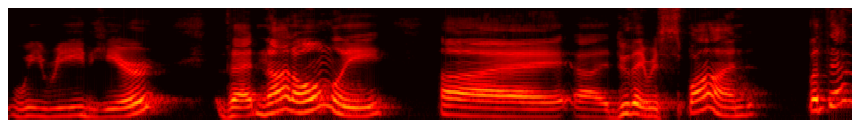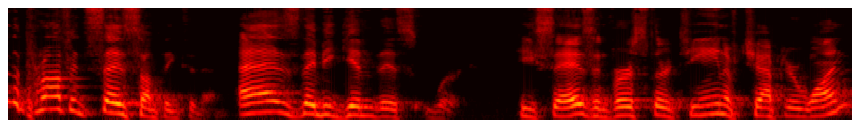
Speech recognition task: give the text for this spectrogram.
we read here that not only uh, do they respond, but then the prophet says something to them as they begin this work. He says in verse 13 of chapter 1,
